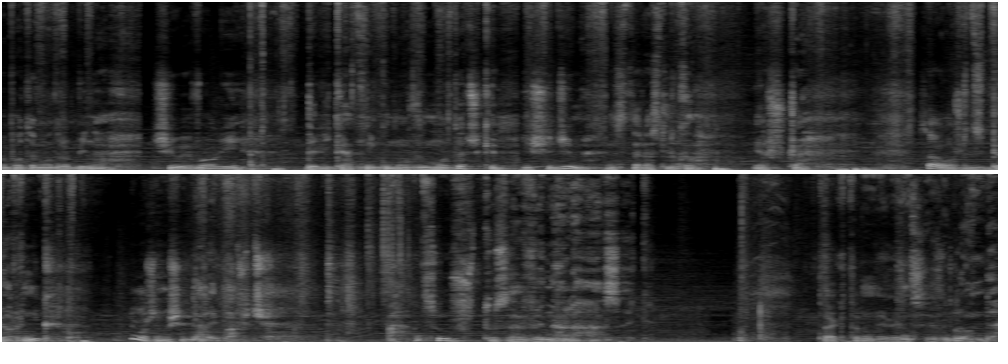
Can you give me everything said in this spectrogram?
a potem odrobina siły woli, delikatnie gumowym młoteczkiem i siedzimy. Więc teraz tylko jeszcze założyć zbiornik i możemy się dalej bawić. A cóż to za wynalazek? Tak to mniej więcej wygląda.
